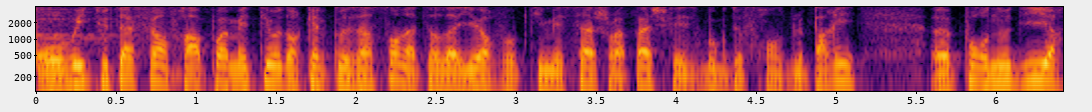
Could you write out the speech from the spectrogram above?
Oh oui, tout à fait. On fera un point météo dans quelques instants. On attend d'ailleurs vos petits messages sur la page Facebook de France Bleu Paris euh, pour nous dire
